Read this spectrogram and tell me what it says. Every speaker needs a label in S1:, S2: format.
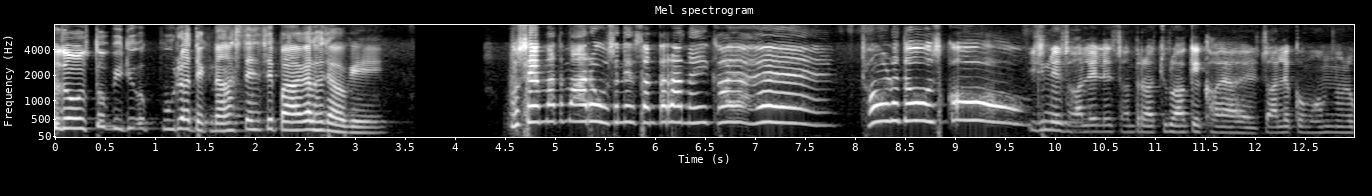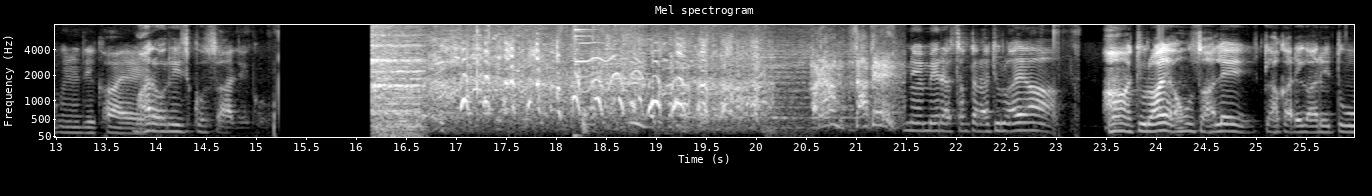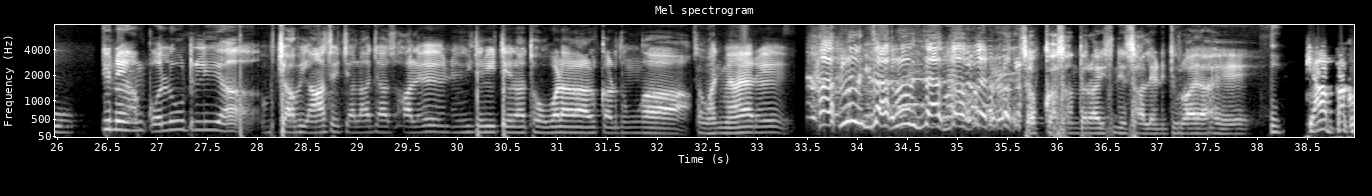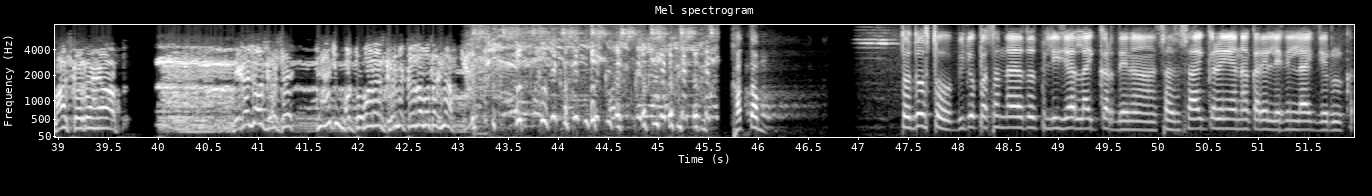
S1: तो दोस्तों वीडियो को पूरा देखना। हँसते हँसते पागल हो जाओगे।
S2: उसे मत मारो उसने संतरा नहीं खाया है। छोड़ दो उसको।
S3: इसने साले ने संतरा चुरा के खाया है। साले को हम लोगों ने देखा है। मारो रे इसको साले को। ने मेरा संतरा चुराया। हाँ चुराया हूँ साले। क्या करेगा रे तू? जिन्हें हमको लूट लिया। अब यहाँ से चला जा साले। नहीं तेरी तेरा बड़ा लाल कर दूँगा। समझ में आया रे? सबका संतरा इसने साले ने चुराया है।
S4: क्या बकवास कर रहे हैं आप? निकल जाओ घर से। और दोबारा घर में कदम मत रखना
S5: खत्म।
S6: तो दोस्तों वीडियो पसंद आया तो प्लीज़ यार लाइक कर देना सब्सक्राइब करें या ना करें लेकिन लाइक ज़रूर करें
